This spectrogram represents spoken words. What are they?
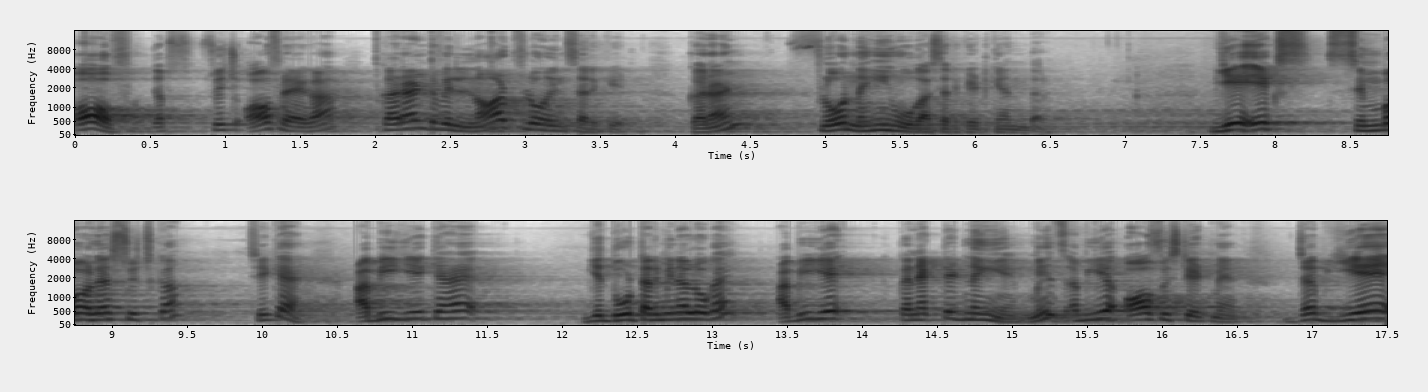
off जब स्विच ऑफ़ रहेगा current will not flow in circuit current flow नहीं होगा सर्किट के अंदर। ये एक सिंबल है स्विच का, ठीक है? अभी ये क्या है? ये दो टर्मिनल हो गए। अभी ये कनेक्टेड नहीं है। मीन्स अब ये ऑफ़ स्टेट में है। जब ये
